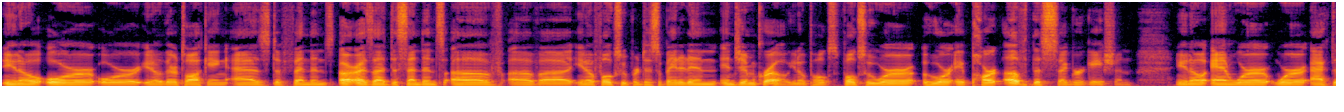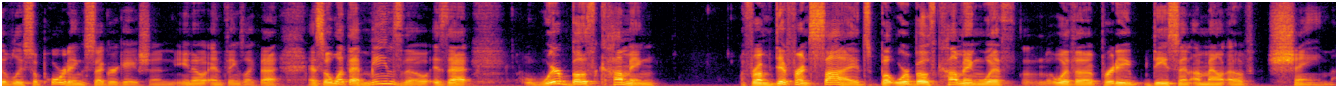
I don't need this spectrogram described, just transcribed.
you know, or or you know, they're talking as defendants or as uh, descendants of of uh, you know folks who participated in in Jim Crow, you know, folks folks who were who were a part of the segregation, you know, and were were actively supporting segregation, you know, and things like that. And so what that means though is that we're both coming from different sides, but we're both coming with with a pretty decent amount of shame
